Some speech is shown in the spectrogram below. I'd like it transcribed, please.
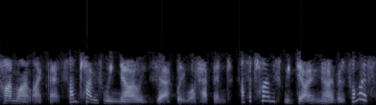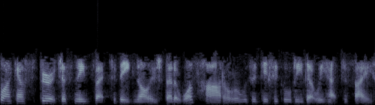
timeline like that, sometimes we know exactly what happened. Other times we don't know, but it's almost like our spirit just needs that to be acknowledged that it was hard or it was a difficulty that we had to face.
